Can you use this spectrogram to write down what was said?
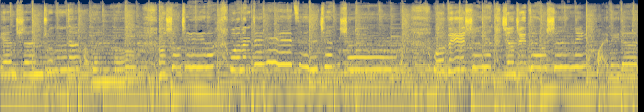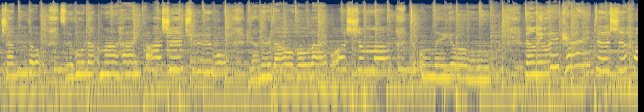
眼神中的温柔。颤抖，似乎那么害怕失去我。然而到后来，我什么都没有。当你离开的时候。啊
